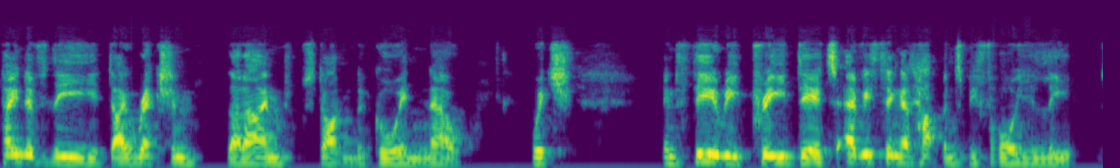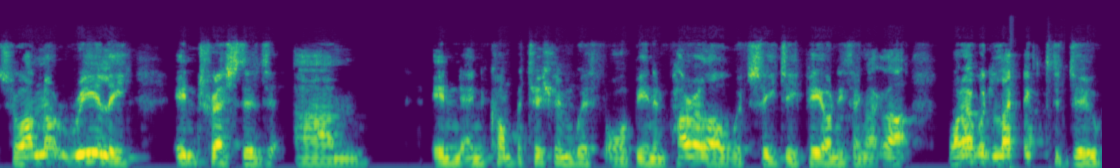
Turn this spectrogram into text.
kind of the direction that I'm starting to go in now, which in theory predates everything that happens before you leave. So I'm not really interested um, in, in competition with or being in parallel with CTP or anything like that. What I would like to do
